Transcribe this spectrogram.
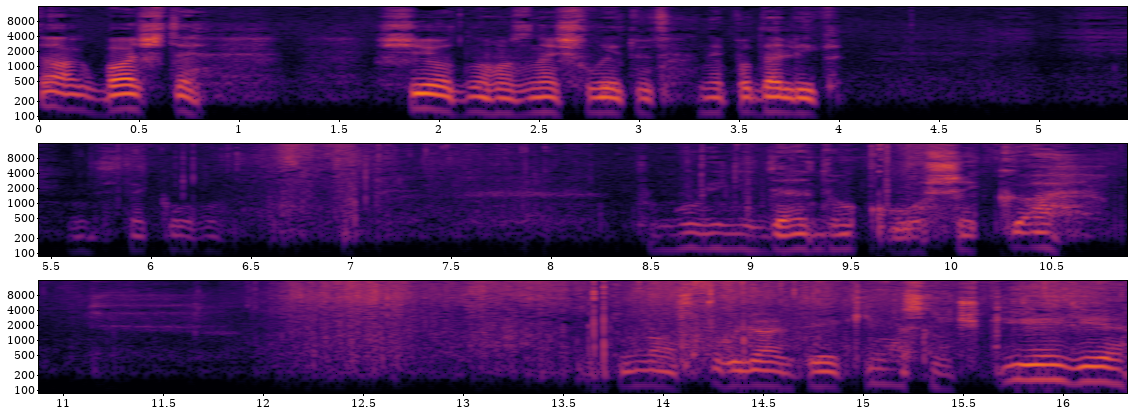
Так, бачите, ще одного знайшли тут неподалік. Ось такого. Тому він йде до кошика. Тут у нас погляньте, які маслючки є.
